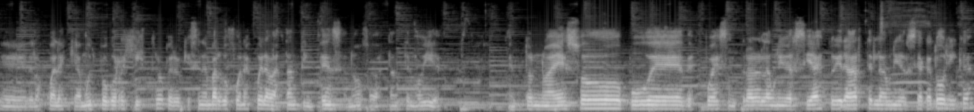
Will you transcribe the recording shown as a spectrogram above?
eh, de los cuales queda muy poco registro, pero que sin embargo fue una escuela bastante intensa, ¿no? fue bastante movida. En torno a eso pude después entrar a la universidad, estudiar arte en la Universidad Católica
